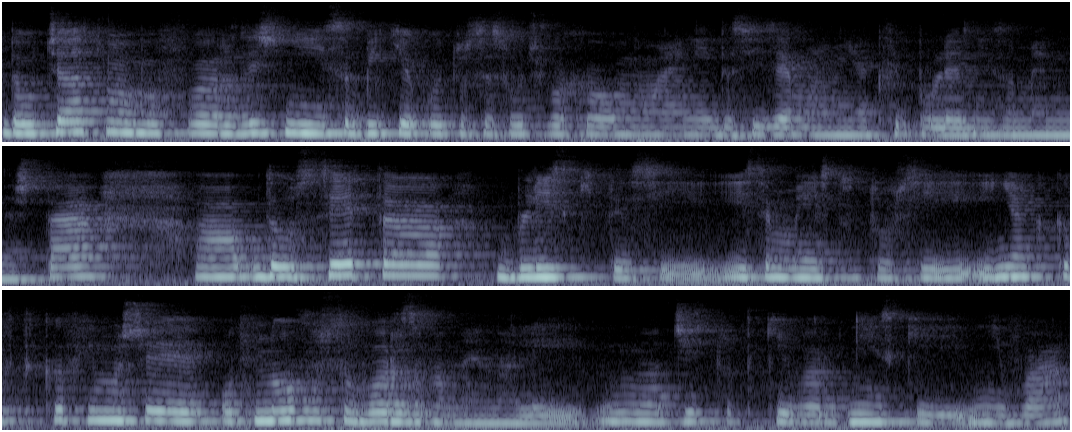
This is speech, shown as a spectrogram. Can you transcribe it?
да участвам в различни събития, които се случваха онлайн и да си вземам някакви полезни за мен неща, да усета близките си и семейството си и някакъв такъв имаше отново съвързване, нали, на чисто такива роднински нива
